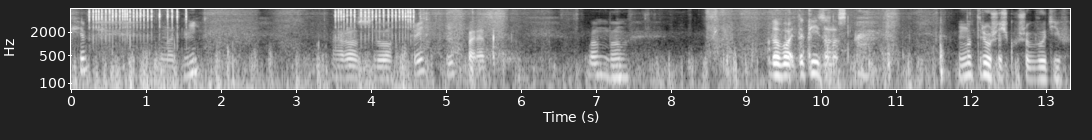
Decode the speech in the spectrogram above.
Хеп. На дні. Раз, два, три і вперед. Бам-бам. Давай такий зараз. На трьошечку, щоб влетів.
